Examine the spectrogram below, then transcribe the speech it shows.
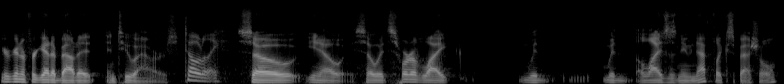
you're going to forget about it in two hours. Totally. So you know, so it's sort of like with with Iliza's new Netflix special,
